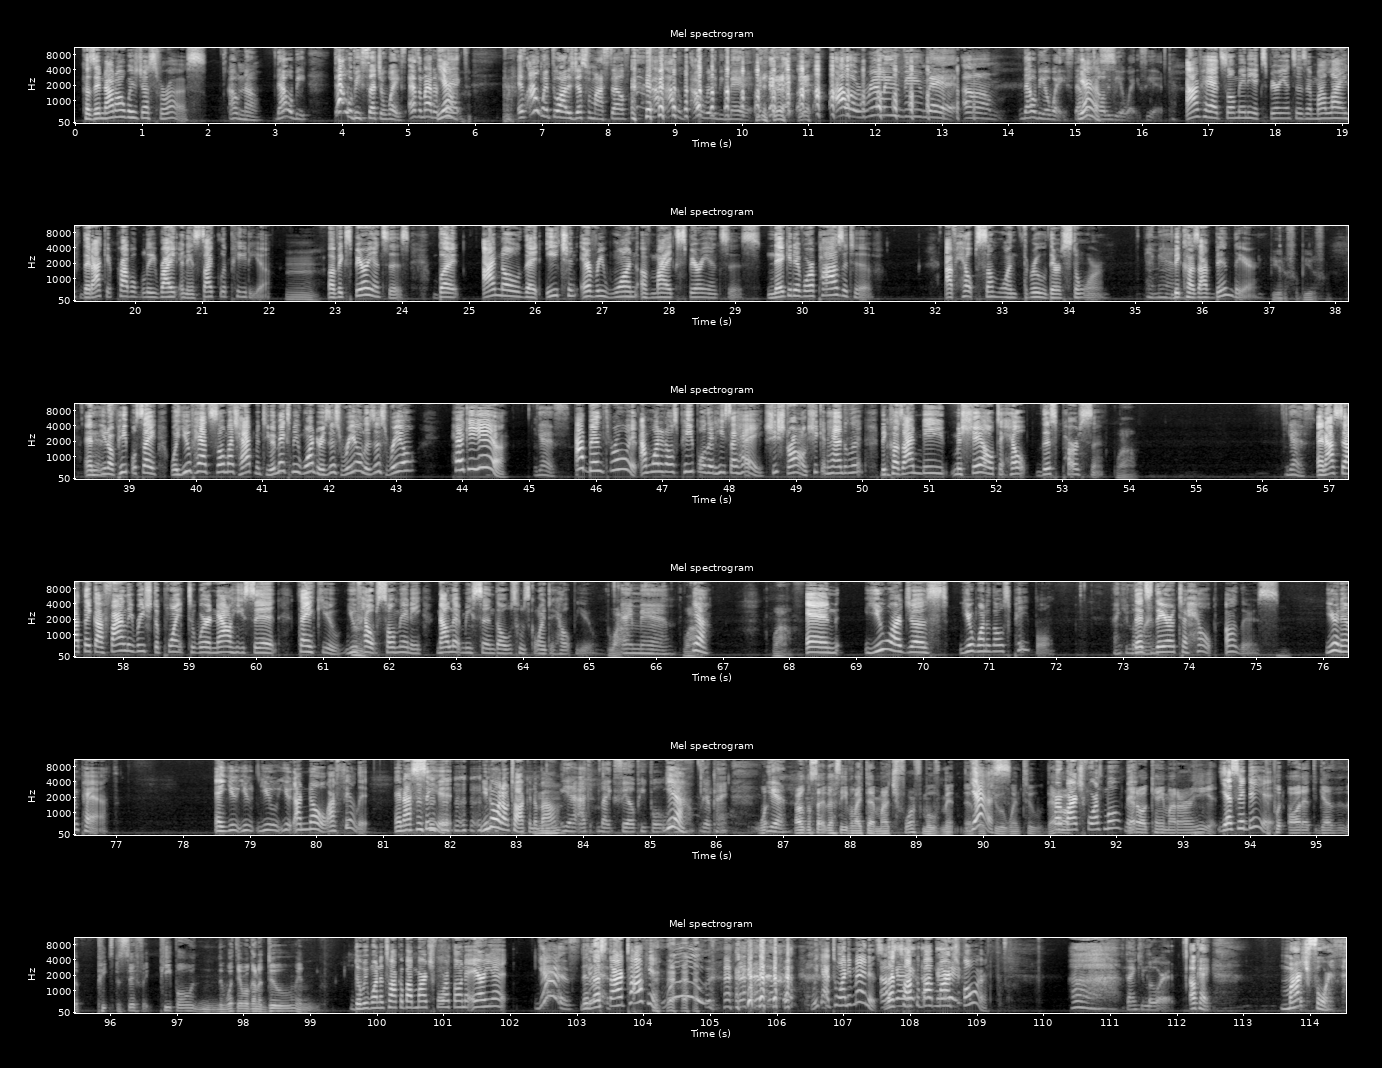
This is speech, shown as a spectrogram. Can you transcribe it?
because they're not always just for us. Oh no, that would be that would be such a waste. As a matter of Yeah. fact, if I went through all this just for myself, I, I, would, I would really be mad. I would really be mad. Um, that would be a waste. That Yes. would totally be a waste. Yeah. I've had so many experiences in my life that I could probably write an encyclopedia Mm. of experiences, but I know that each and every one of my experiences, negative or positive, I've helped someone through their storm Amen. because I've been there. Beautiful. Beautiful. And Yes. you know, people say, "Well, you've had so much happen to you." It makes me wonder: Is this real? Is this real? Heck yeah! yes. I've been through it. I'm one of those people that he say, "Hey, she's strong. She can handle it." Because I need Michelle to help this person. Wow. Yes. And I said, I think I finally reached a point to where now he said, "Thank you. You've helped so many. Now let me send those who's going to help you." Wow. Amen. Wow. Yeah. Wow. And you are just you're one of those people. Thank you, Lord. that's there to help others. You're an empath. And you, you, you, you, I know, I feel it and I see it. You know what I'm talking about. Yeah, I like feel people. Yeah. uh, their pain. What, Yeah. I was gonna say that's even like that March Fourth movement. That's Yes. You went to. That Her all, March 4th movement. That all came out of her head. Yes, it did. Put all that together. The pe- specific people and what they were gonna do, and Do we want to talk about March 4th on the air yet? Yes. Then yes. let's start talking. Woo! We got 20 minutes. let's talk about okay. March 4th. Thank you, Lord. Okay. March 4th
